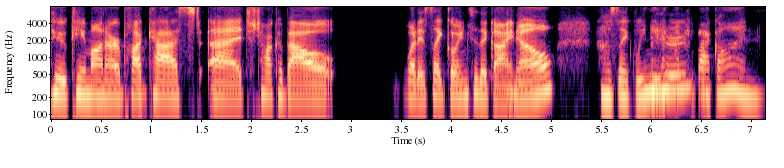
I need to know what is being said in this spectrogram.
who came on our podcast uh, to talk about what it's like going to the gyno. I was like, we need mm-hmm. to have you back on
